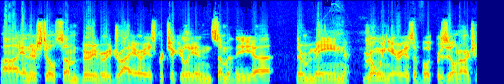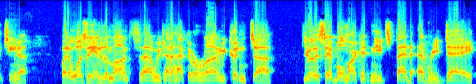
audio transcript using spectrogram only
uh, and there's still some very very dry areas, particularly in some of the uh, their main growing areas of both Brazil and Argentina. But it was the end of the month. Uh, we've had a heck of a run. We couldn't, you know, they say a bull market needs fed every day.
